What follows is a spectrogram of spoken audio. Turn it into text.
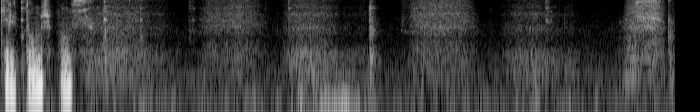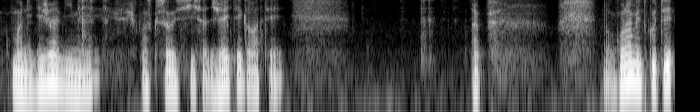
qu'elle tombe, je pense. moi, elle est déjà abîmée. Je pense que ça aussi, ça a déjà été gratté. Hop. Donc on la met de côté.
